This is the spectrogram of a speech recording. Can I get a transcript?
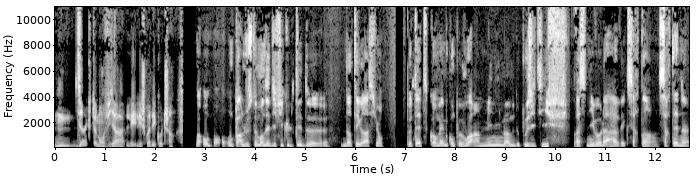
directement via les, choix des coachs. Hein. on, on, parle justement des difficultés d'intégration. Peut-être quand même qu'on peut voir un minimum de positif à ce niveau-là, avec certains, certaines,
